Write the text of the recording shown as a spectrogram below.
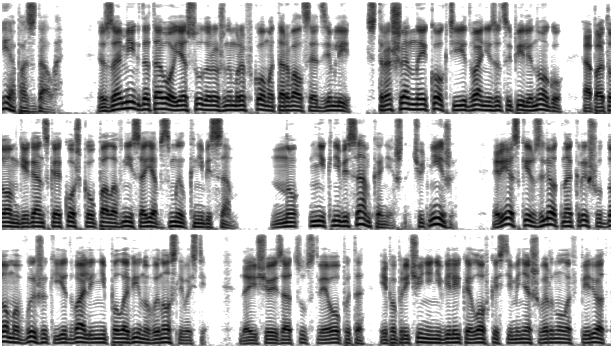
и опоздала. За миг до того я судорожным рывком оторвался от земли. Страшенные когти едва не зацепили ногу, а потом гигантская кошка упала вниз, а я взмыл к небесам. Ну, не к небесам, конечно, чуть ниже. Резкий взлет на крышу дома выжег едва ли не половину выносливости. Да еще из-за отсутствия опыта и по причине невеликой ловкости меня швырнуло вперед,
